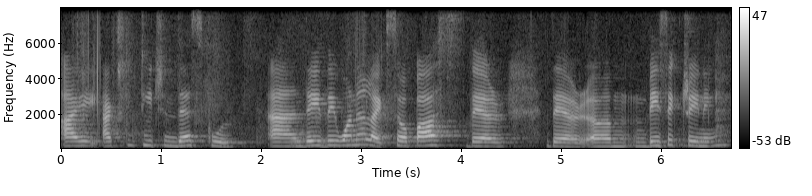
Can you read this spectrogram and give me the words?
i actually teach in their school and they, they want to like surpass their their um, basic training.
